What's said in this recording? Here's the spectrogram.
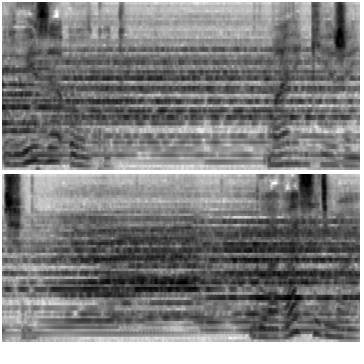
Луиза Олкут. Маленькие женщины. Глава седьмая.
